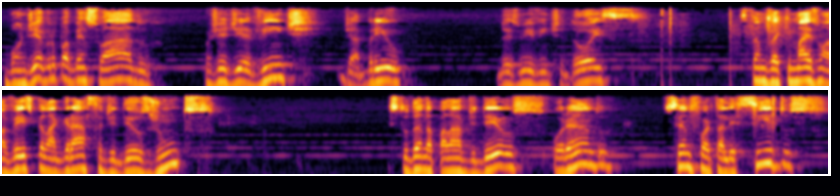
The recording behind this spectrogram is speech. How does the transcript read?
Bom dia, grupo abençoado. Hoje é dia 20 de abril de 2022. Estamos aqui mais uma vez pela graça de Deus juntos, estudando a palavra de Deus, orando, sendo fortalecidos,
